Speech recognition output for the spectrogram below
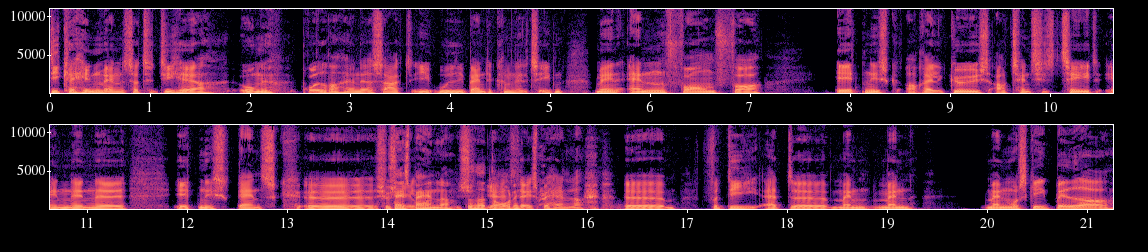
de kan henvende sig til de her unge brødre, han har sagt, i, ude i bandekriminaliteten, med en anden form for etnisk og religiøs autenticitet end en øh, etnisk dansk øh, social... Sagsbehandler, så hedder ja, sagsbehandler. øh, fordi at øh, man, man, man måske bedre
